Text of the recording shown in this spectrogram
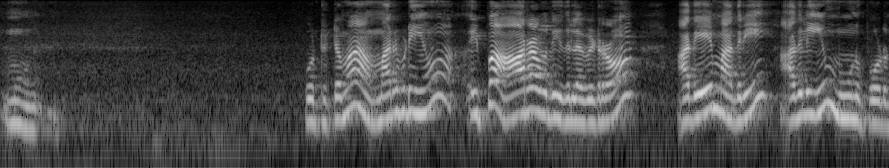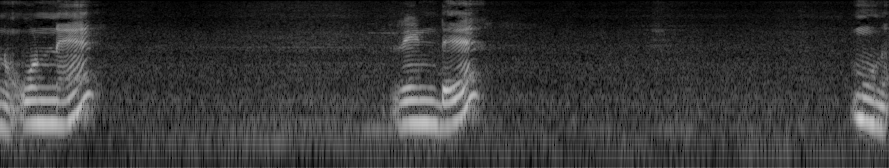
மூணு. போட்டுட்டோமா? மறுபடியும் இப்போ ஆறாவது இதில் விடுறோம். அதே மாதிரி அதுலேயும் மூணு போடணும். ஒன்று ரெண்டு மூணு.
